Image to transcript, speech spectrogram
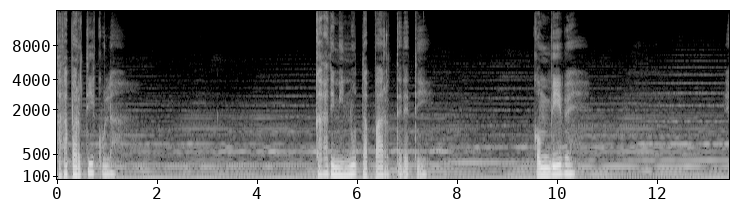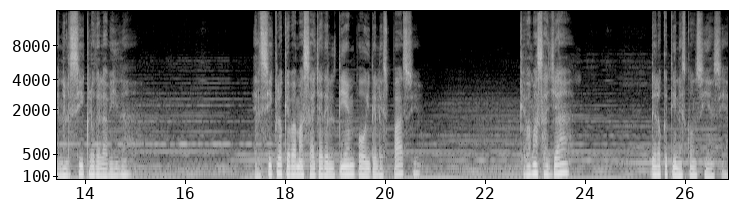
cada partícula, cada diminuta parte de ti convive en el ciclo de la vida, el ciclo que va más allá del tiempo y del espacio, que va más allá de lo que tienes conciencia.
